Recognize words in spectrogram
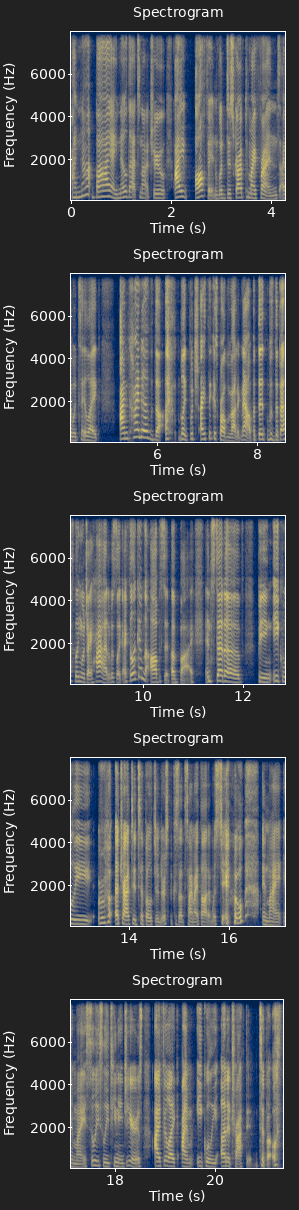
i'm not bi i know that's not true i often would describe to my friends i would say like I'm kind of the like, which I think is problematic now, but that was the best language I had. Was like, I feel like I'm the opposite of bi. Instead of being equally attracted to both genders, because at the time I thought it was too. In my in my silly silly teenage years, I feel like I'm equally unattracted to both.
